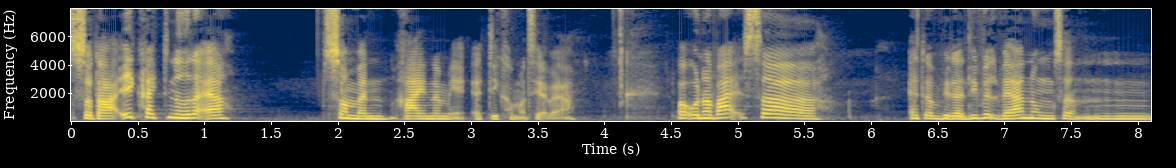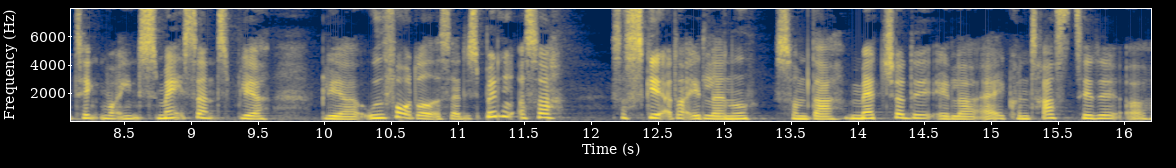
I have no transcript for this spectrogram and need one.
så der er ikke rigtig noget, der er, som man regner med, at det kommer til at være. Og undervejs så at der vil der alligevel være nogle sådan ting, hvor ens smagsans bliver, bliver udfordret og sat i spil, og så, så sker der et eller andet, som der matcher det, eller er i kontrast til det, og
